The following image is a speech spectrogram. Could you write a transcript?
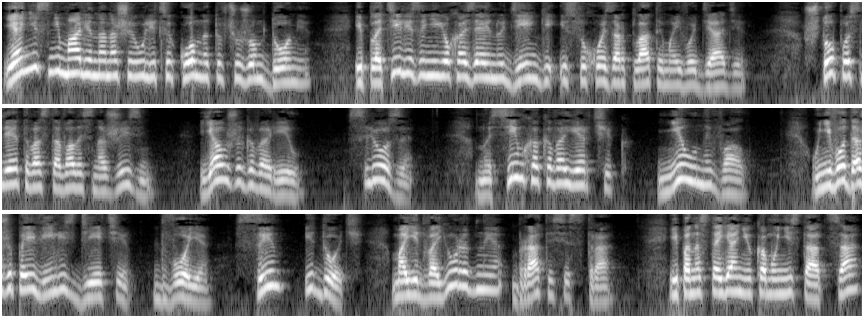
И они снимали на нашей улице комнату в чужом доме и платили за нее хозяину деньги из сухой зарплаты моего дяди. Что после этого оставалось на жизнь, я уже говорил. Слезы. Но Симха Кавалерчик не унывал. У него даже появились дети, двое, сын и дочь мои двоюродные брат и сестра. И по настоянию коммуниста отца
